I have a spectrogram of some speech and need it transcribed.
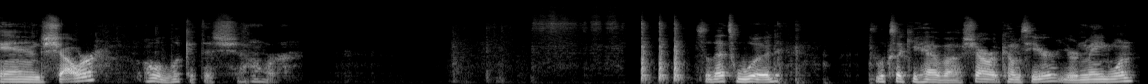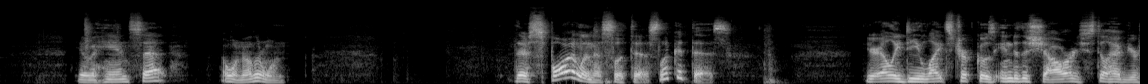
And shower. Oh, look at this shower. So that's wood. Looks like you have a shower that comes here, your main one. You have a handset. Oh, another one. They're spoiling us with this. Look at this. Your LED light strip goes into the shower. You still have your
